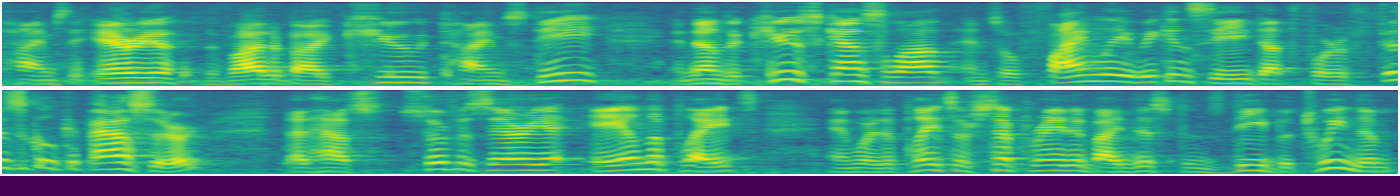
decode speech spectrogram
times the area divided by Q times D, and then the Q's cancel out, and so finally we can see that for a physical capacitor that has surface area A on the plates, and where the plates are separated by distance d between them,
